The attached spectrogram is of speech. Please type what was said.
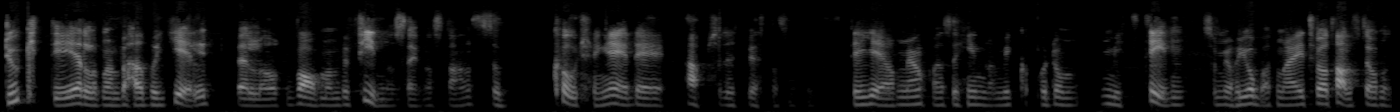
duktig eller man behöver hjälp eller var man befinner sig någonstans så coaching är det absolut bästa som finns. Det ger människan så himla mycket och de, mitt team som jag har jobbat med i två och ett halvt år nu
